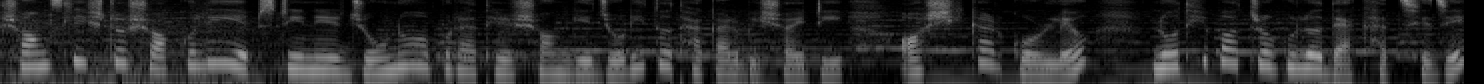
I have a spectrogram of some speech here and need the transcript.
সংশ্লিষ্ট সকলেই এপস্টিনের যৌন অপরাধের সঙ্গে জড়িত থাকার বিষয়টি অস্বীকার করলেও নথিপত্রগুলো দেখাচ্ছে যে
